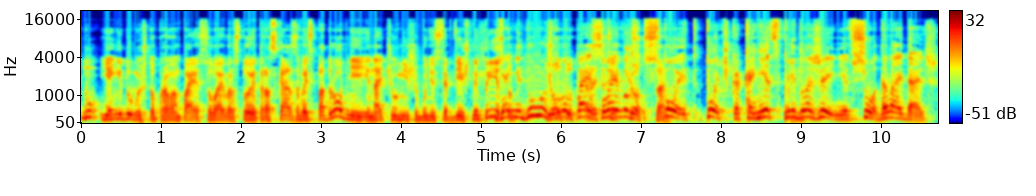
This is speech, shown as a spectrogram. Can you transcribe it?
Ну, я не думаю, что про Vampire Survivors стоит рассказывать подробнее, иначе у Миши будет сердечный приступ. Я не думаю, что Vampire растечется. стоит. Точка, конец предложения. Все, давай дальше.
